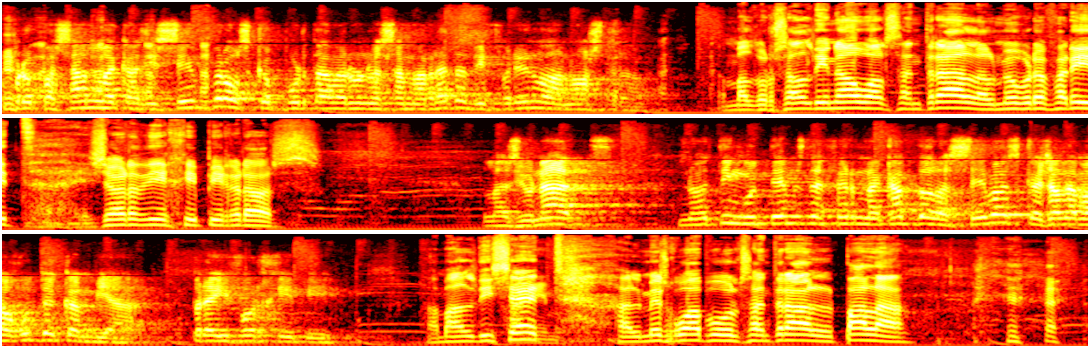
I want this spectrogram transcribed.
però passant-la quasi sempre els que portaven una samarreta diferent a la nostra. Amb el dorsal 19, el central, el meu preferit, Jordi Hippie Gros. Lesionat. No ha tingut temps de fer-ne cap de les seves que ja l'hem hagut de canviar. Pray for hippie. Amb el 17, el més guapo, el central, Pala.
